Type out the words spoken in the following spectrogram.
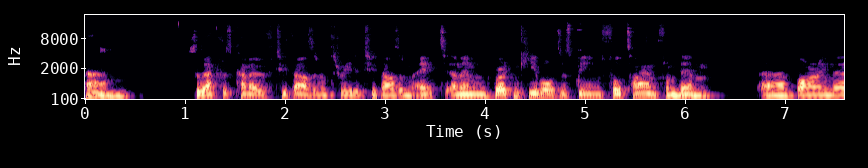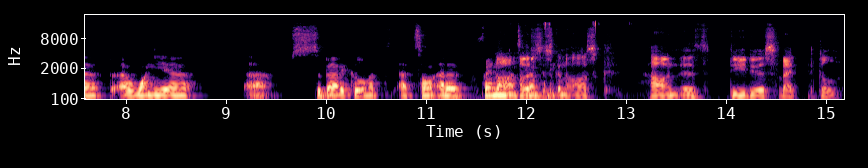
Um, so that was kind of 2003 to 2008, and then Broken Keyboards has been full time from then, uh, barring a, a one year uh, sabbatical at at, some, at a friend of Oh, mine's I was company. just going to ask, how on earth do you do a sabbatical?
